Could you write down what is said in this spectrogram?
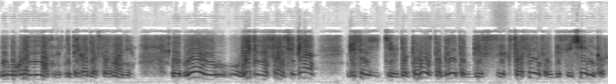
ну, буквально насмерть, не приходя в сознание. Вот, ну, вытянул сам себя, без всяких докторов, таблеток, без экстрасенсов, без священников.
